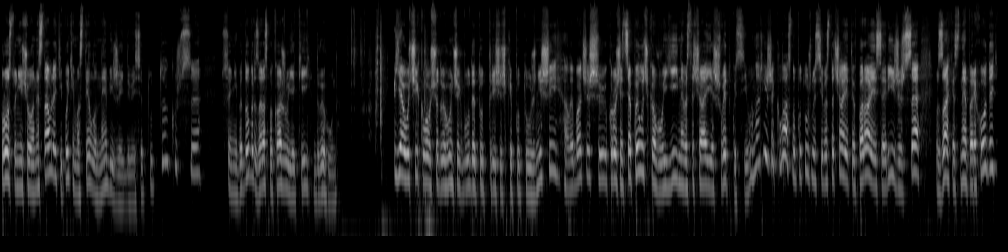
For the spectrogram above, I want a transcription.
просто нічого не ставлять і потім мастило не біжить. Дивися, тут також все, все ніби добре. Зараз покажу, який двигун. Я очікував, що двигунчик буде тут трішечки потужніший, але бачиш, коротше, ця пилочка, в їй не вистачає швидкості. Вона ріже класно, потужності вистачає, ти впираєшся, ріжеш все, в захист не переходить,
